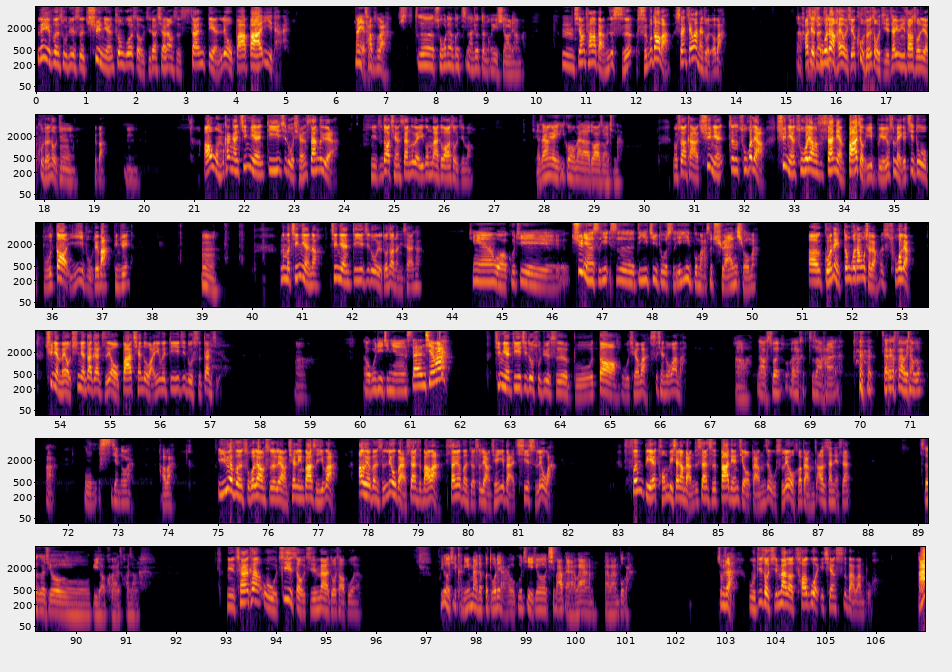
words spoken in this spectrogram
另一份数据是去年中国手机的销量是三点六八八亿台。那也差不多啊。这个出货量不基本上就等同于销量嘛？嗯，相差了百分之十十不到吧，三千万台左右吧。而且出货量还有一些库存手机在运营商手里的库存手机，嗯，对吧？嗯。而我们看看今年第一季度前三个月，你知道前三个月一共卖多少手机吗？前三个月一共卖了多少手机呢？我算算看啊，去年这是出货量，去年出货量是三点八九亿部，也就是每个季度不到一亿部，对吧？平均。嗯。那么今年呢？今年第一季度有多少呢？你猜猜看。今年我估计，去年是一是第一季度是一亿部嘛？是全球嘛？呃，国内中国大陆销量出货量，去年没有，去年大概只有八千多万，因为第一季度是淡季。啊，那我估计今年三千万。今年第一季度数据是不到五千万，四千多万吧。啊，那说说至少还 在这个范围差不多啊，五四千多万，好吧。一月份出货量是两千零八十一万。二月份是六百三十八万，三月份则是两千一百七十六万，分别同比下降百分之三十八点九、百分之五十六和百分之二十三点三。这个就比较夸夸张了。你猜看五 G 手机卖多少部呢？五 G 手机肯定卖的不多的呀，我估计也就七八百万百万部吧，是不是？五 G 手机卖了超过一千四百万部。啊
